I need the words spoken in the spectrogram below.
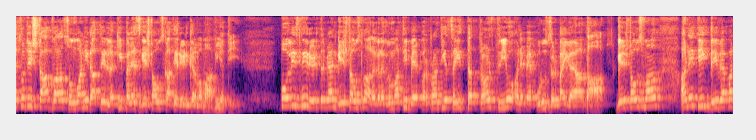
એસઓજી સ્ટાફ દ્વારા સોમવારની રાત્રે લકી પેલેસ ગેસ્ટ હાઉસ ખાતે રેડ કરવામાં આવી હતી. પોલીસની રેડ દરમિયાન ગેસ્ટ હાઉસના અલગ અલગ રૂમમાંથી બે પરપ્રાંતીય સહિત ત્રણ સ્ત્રીઓ અને બે પુરુષ ઝડપાઈ ગયા હતા. ગેસ્ટ હાઉસમાં અનૈતિક દેહ વેપાર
